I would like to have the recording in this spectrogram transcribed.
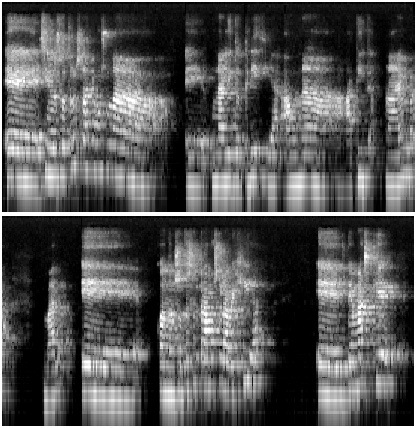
eh, si nosotros hacemos una, eh, una, litotricia a una gatita, una hembra, ¿vale? Eh, cuando nosotros entramos en la vejiga, el tema es que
